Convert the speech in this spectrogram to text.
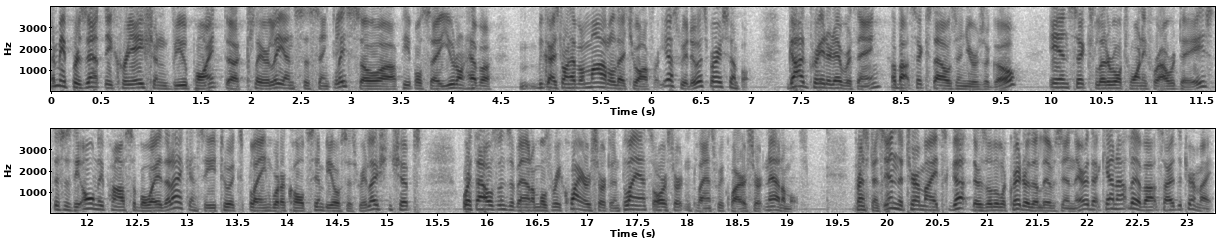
Let me present the creation viewpoint uh, clearly and succinctly. So uh, people say, you don't have a, you guys don't have a model that you offer. Yes, we do. It's very simple. God created everything about 6,000 years ago, in six literal 24-hour days. This is the only possible way that I can see to explain what are called symbiosis relationships, where thousands of animals require certain plants or certain plants require certain animals. For instance, in the termite's gut, there's a little critter that lives in there that cannot live outside the termite.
